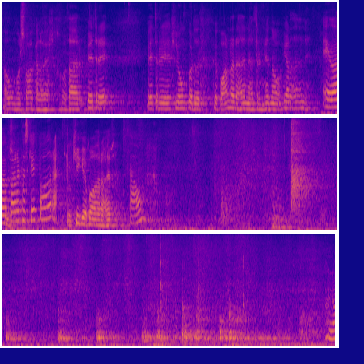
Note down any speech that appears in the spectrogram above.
Það ómar svakalega vel og það er betri, betri hljómburður upp á annari hæðinni heldur en hérna á jarðhæðinni. Eða að fara kannski upp á aðra? Við kíkja upp á aðra hæð. Já. Og nú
